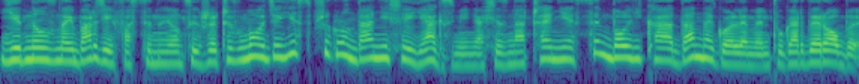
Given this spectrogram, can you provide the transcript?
Jedną z najbardziej fascynujących rzeczy w modzie jest przyglądanie się, jak zmienia się znaczenie, symbolika danego elementu garderoby.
